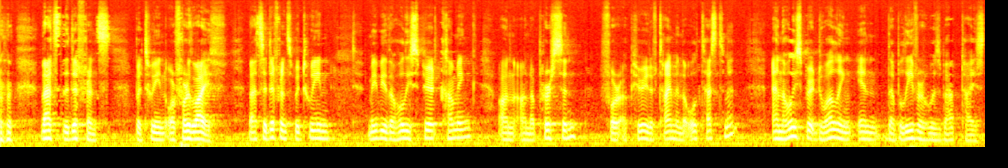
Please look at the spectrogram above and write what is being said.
That's the difference between, or for life. That's the difference between maybe the Holy Spirit coming on, on a person for a period of time in the Old Testament and the Holy Spirit dwelling in the believer who is baptized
